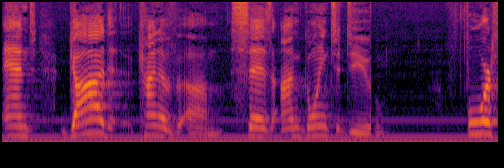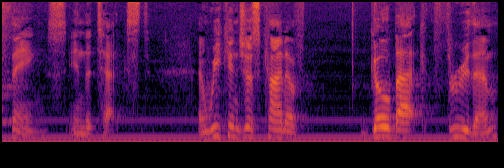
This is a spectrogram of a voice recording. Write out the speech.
And God kind of um, says, I'm going to do four things in the text. And we can just kind of go back through them.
